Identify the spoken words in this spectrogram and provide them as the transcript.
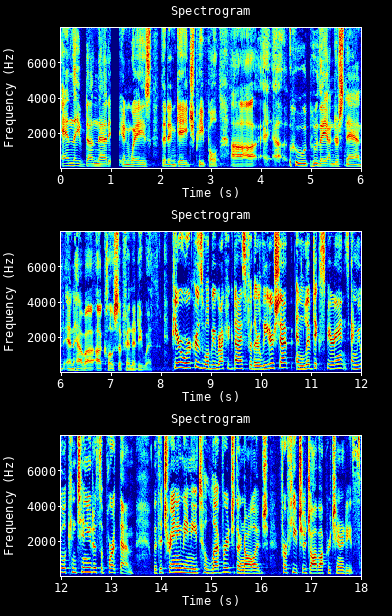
and they've done that in ways that engage people uh, who, who they understand and have a, a close affinity with. Peer workers will be recognized for their leadership and lived experience, and we will continue to support them with the training they need to leverage their knowledge for future job opportunities.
